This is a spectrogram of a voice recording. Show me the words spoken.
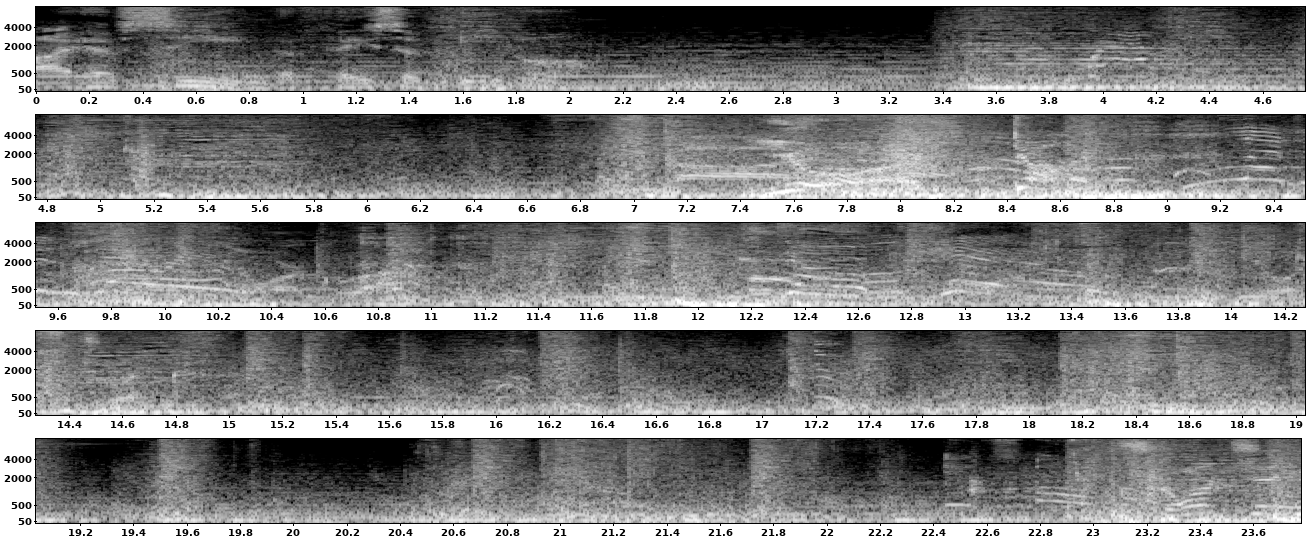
I have seen the face of evil. You're done! Legendary! Your grunt. Double kill! Your strength. Scorching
